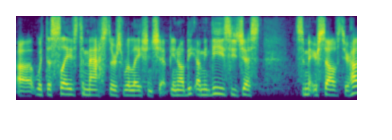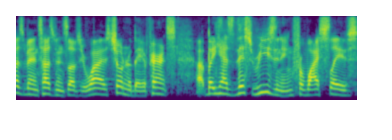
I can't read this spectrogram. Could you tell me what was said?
uh, with the slaves to masters relationship. You know, the, I mean, these, he's just submit yourselves to your husbands, husbands loves your wives, children obey your parents. Uh, but he has this reasoning for why slaves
